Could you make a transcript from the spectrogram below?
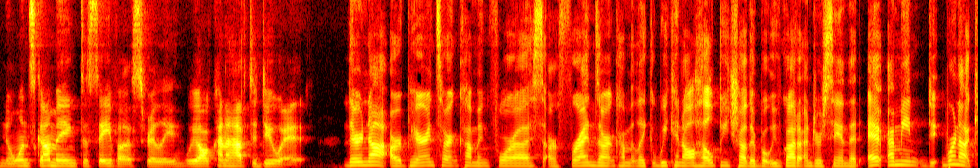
No one's coming to save us, really. We all kind of have to do it. They're not. Our parents aren't coming for us. Our friends aren't coming. Like we can all help each other, but we've got to understand that. I mean, we're not.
